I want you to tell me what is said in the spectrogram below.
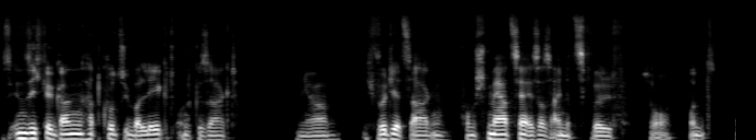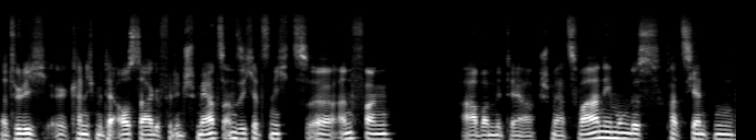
ist in sich gegangen, hat kurz überlegt und gesagt, ja, ich würde jetzt sagen, vom Schmerz her ist das eine 12. So. Und natürlich äh, kann ich mit der Aussage für den Schmerz an sich jetzt nichts äh, anfangen. Aber mit der Schmerzwahrnehmung des Patienten,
